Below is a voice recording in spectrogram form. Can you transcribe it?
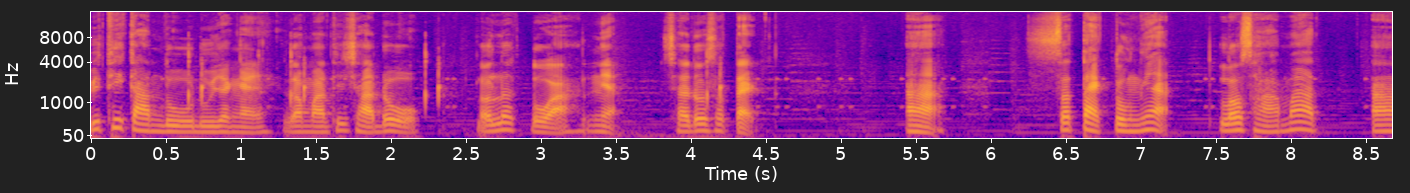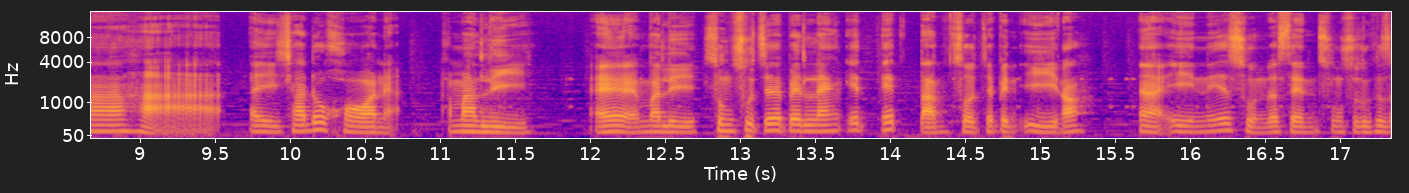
วิธีการดูดูยังไง เรามาที่ Shadow เราเลือกตัวเนี่ย Shadow Stack อ่า Stack ตรงเนี้ยเราสามารถอาหาไอ Shadow Core เนี่ยมารีเออมารีสูงสุดจะเป็นแรง SS ต่ำสุดจะเป็น E เนาะอ่า E นี่จะศูนย์เปอร์เซ็นต์สูงสุดคือ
